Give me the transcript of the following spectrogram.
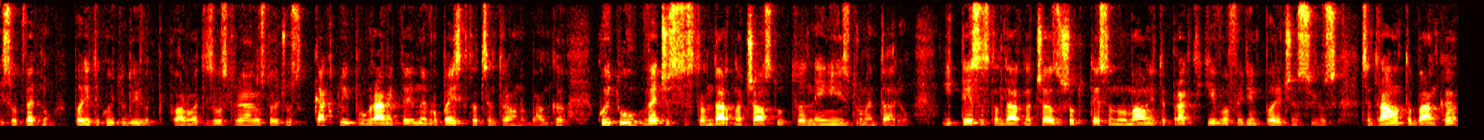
и съответно парите, които да идват по плановете за възстановяване и устойчивост, както и програмите на Европейската централна банка, банка, които вече са стандартна част от нейния инструментариум. И те са стандартна част, защото те са нормалните практики в един паричен съюз. Централната банка,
